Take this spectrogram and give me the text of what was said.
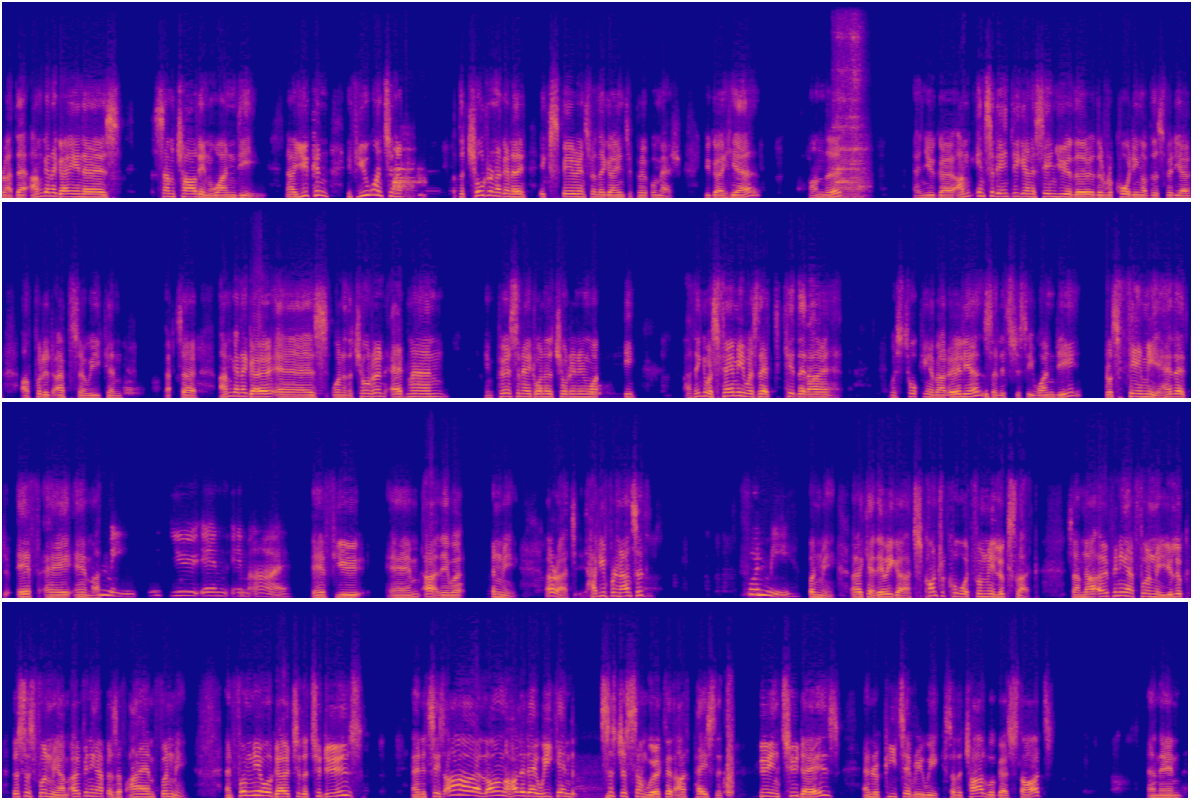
right there. I'm going to go in as some child in 1D. Now, you can, if you want to know what the children are going to experience when they go into Purple Mash, you go here on this, and you go, I'm incidentally going to send you the, the recording of this video. I'll put it up so we can. So I'm going to go as one of the children, admin, impersonate one of the children in one. I think it was Femi was that kid that I was talking about earlier. So let's just see 1D. It was Femi. Had that F A M. Me. F U N M I. F U M. Ah, they were me. All right. How do you pronounce it? Funmi. Funmi. Okay, there we go. I just can't recall what Funmi looks like. So I'm now opening up Funmi. You look, this is Funmi. I'm opening up as if I am Funmi. And Funmi will go to the to-dos, and it says, ah, oh, long holiday weekend. This is just some work that I've pasted. Do in two days, and repeats every week. So the child will go start, and then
